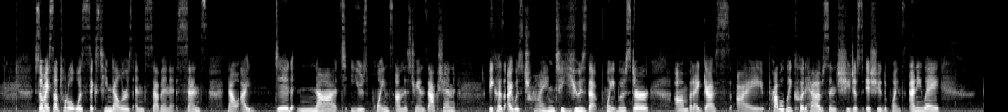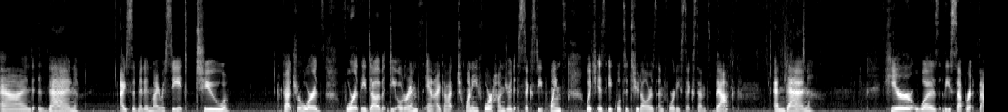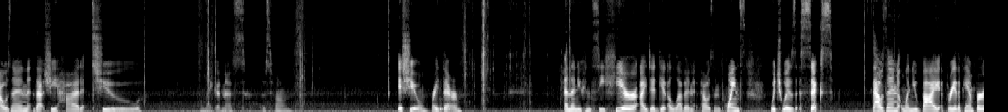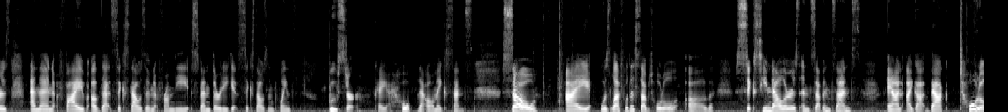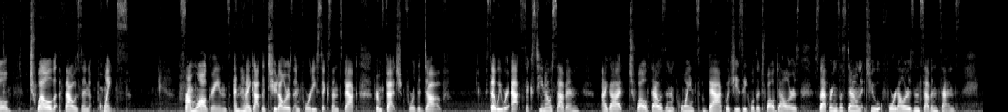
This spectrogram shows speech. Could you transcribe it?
So my subtotal was $16.07. Now, I did not use points on this transaction because I was trying to use that point booster um, but I guess I probably could have since she just issued the points anyway. And then I submitted my receipt to Fetch Rewards for the Dove deodorants and I got 2,460 points, which is equal to $2.46 back. And then here was the separate thousand that she had to Oh my goodness, this phone. Issue right there. And then you can see here, I did get 11,000 points, which was 6,000 when you buy three of the Pampers, and then five of that 6,000 from the spend 30, get 6,000 points booster. Okay, I hope that all makes sense. So, I was left with a subtotal of $16.07 and I got back total 12,000 points from Walgreens and then I got the $2.46 back from Fetch for the Dove. So we were at 1607. I got 12,000 points back, which is equal to $12. So that brings us down to $4.07.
